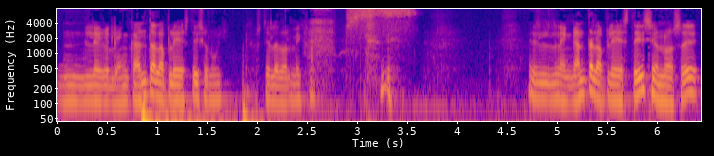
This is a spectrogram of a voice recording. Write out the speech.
Le, le encanta la PlayStation. Uy, que usted le da el micro. le encanta la PlayStation, no sé.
